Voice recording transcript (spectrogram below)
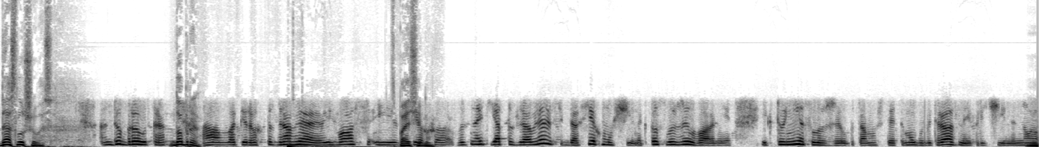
Да, слушаю вас. Доброе утро. Доброе. А, во-первых, поздравляю и вас, и Спасибо. всех. А, вы знаете, я поздравляю всегда всех мужчин, и кто служил в армии, и кто не служил, потому что это могут быть разные причины. Но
